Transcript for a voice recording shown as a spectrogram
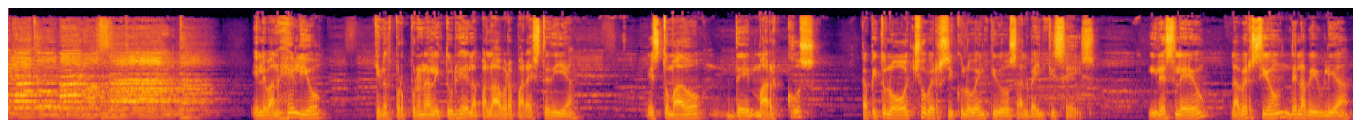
El Evangelio que nos propone la liturgia de la palabra para este día es tomado de Marcos capítulo 8 versículo 22 al 26 y les leo la versión de la Biblia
